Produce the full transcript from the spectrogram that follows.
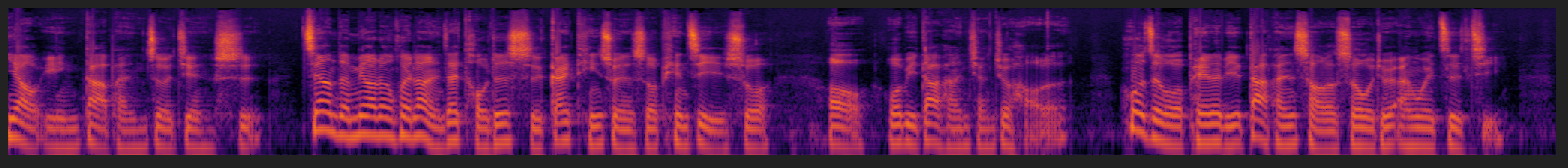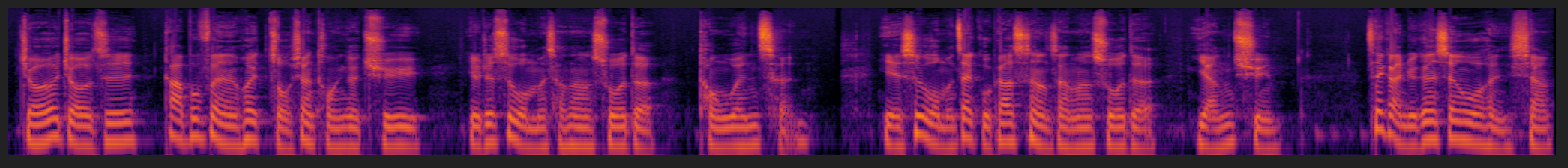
要赢大盘这件事。这样的谬论会让你在投资时该停损的时候骗自己说：“哦，我比大盘强就好了。”或者我赔的比大盘少的时候，我就会安慰自己。久而久之，大部分人会走向同一个区域，也就是我们常常说的同温层，也是我们在股票市场常常说的羊群。这感觉跟生活很像，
